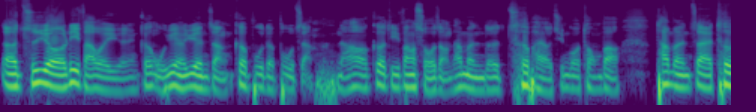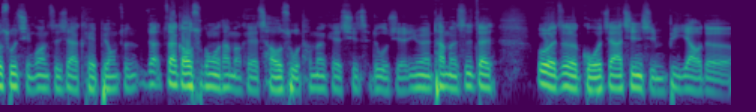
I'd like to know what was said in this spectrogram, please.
呃，只有立法委员跟五院的院长、各部的部长，然后各地方首长，他们的车牌有经过通报，他们在特殊情况之下可以不用遵在在高速公路，他们可以超速，他们可以行驶路线，因为他们是在为了这个国家进行必要的。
